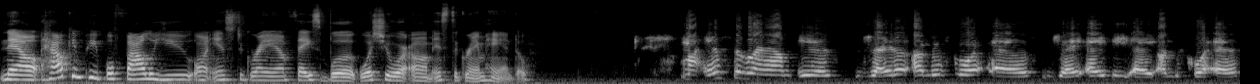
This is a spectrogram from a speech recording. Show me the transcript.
Now, how can people follow you on Instagram, Facebook? What's your um Instagram handle? My Instagram is Jada underscore S J A D A underscore S.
